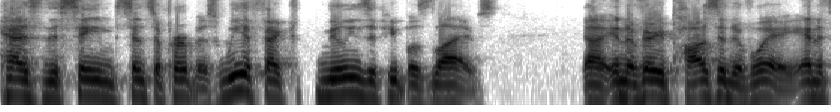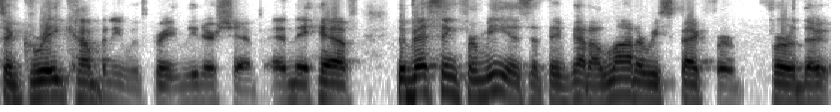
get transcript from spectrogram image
has the same sense of purpose. We affect millions of people's lives uh, in a very positive way, and it's a great company with great leadership. And they have the best thing for me is that they've got a lot of respect for for the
